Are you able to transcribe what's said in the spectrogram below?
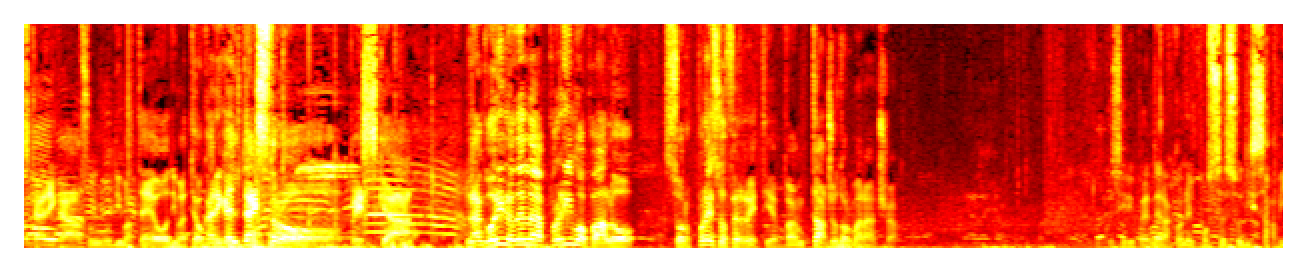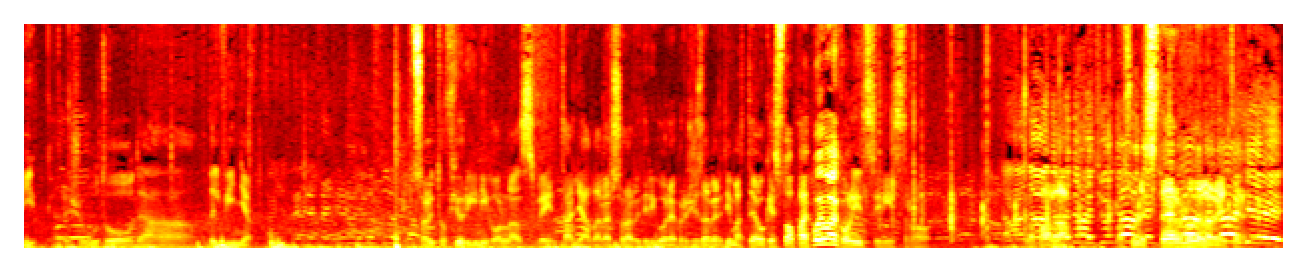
scarica su Di Matteo. Di Matteo carica il destro. Pesca l'angolino del primo palo. Sorpreso Ferretti e vantaggio Tormarancia dunque si riprenderà con il possesso di Savi che ha ricevuto da Del Vigna. Il solito Fiorini con la sventagliata verso la rete di rigore precisa per Di Matteo che stoppa e poi va con il sinistro. La palla va sull'esterno della rete.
